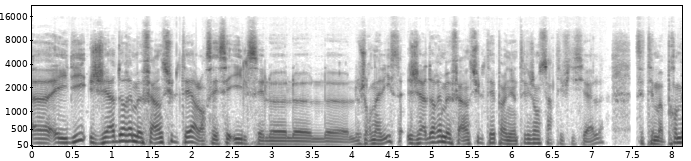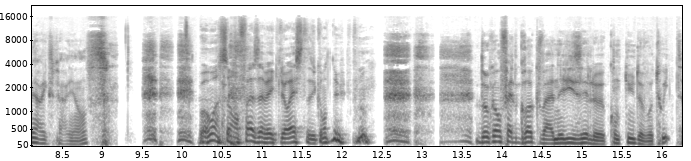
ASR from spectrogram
Et il dit j'ai adoré me faire insulter. Alors c'est c'est il, c'est le, le, le, le journaliste. J'ai adoré me faire insulter par une intelligence artificielle. C'était ma première expérience. Bon, moi, c'est en phase avec le reste du contenu. Donc en fait, Grok va analyser le contenu de vos tweets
